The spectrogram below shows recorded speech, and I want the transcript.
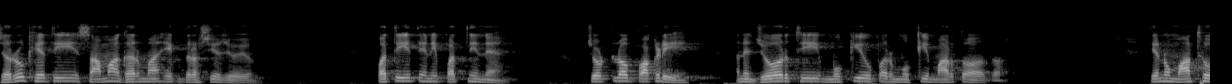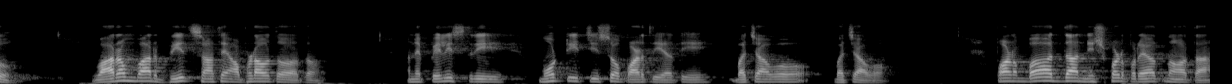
ઝરૂખેથી સામા ઘરમાં એક દ્રશ્ય જોયું. પતિ તેની પત્નીને ચોટલો પકડી અને જોરથી મૂકી ઉપર મૂકી મારતો હતો. તેનું માથું વારંવાર ભીત સાથે અફડાવતો હતો અને પેલી સ્ત્રી મોટી ચીસો પાડતી હતી, બચાવો બચાવો. પણ બધા નિષ્ફળ પ્રયત્નો હતા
